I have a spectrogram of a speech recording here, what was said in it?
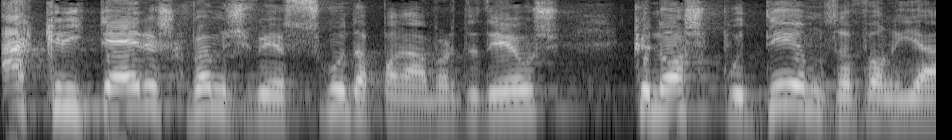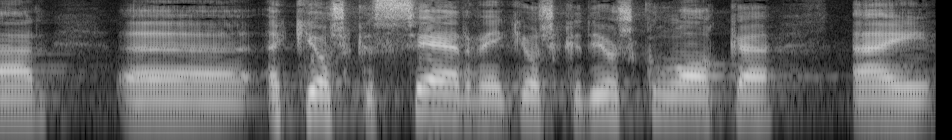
Há critérios que vamos ver, segundo a palavra de Deus, que nós podemos avaliar uh, aqueles que servem, aqueles que Deus coloca em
